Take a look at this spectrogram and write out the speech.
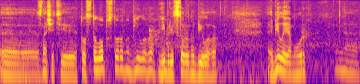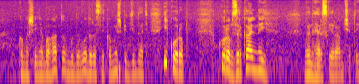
Е, значить, е, толстолоб в сторону білого, гібрид в сторону білого, Е, білий амур. Комишиня багато, буде водорослі, комиш під'їдати. І короб. Короб зеркальний, венгерський рамчатий.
